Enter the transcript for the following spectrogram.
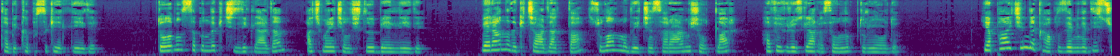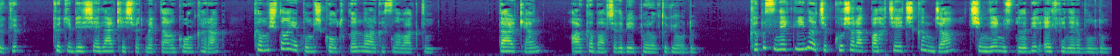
tabii kapısı kilitliydi. Dolabın sapındaki çiziklerden açmaya çalıştığı belliydi. Verandadaki çardakta sulanmadığı için sararmış otlar hafif rüzgarla salınıp duruyordu. Yapay çimle kaplı zemine diz çöküp kötü bir şeyler keşfetmekten korkarak kamıştan yapılmış koltukların arkasına baktım. Derken arka bahçede bir parıltı gördüm. Kapı sinekliğini açıp koşarak bahçeye çıkınca çimlerin üstünde bir el feneri buldum.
